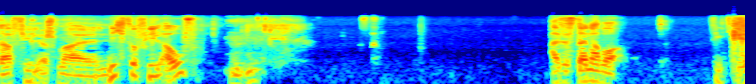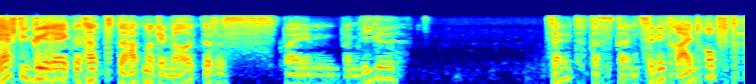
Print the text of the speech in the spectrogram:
da fiel erstmal nicht so viel auf. Mhm. Als es dann aber kräftig geregnet hat, da hat man gemerkt, dass es beim, beim Lidl Zelt, dass es da im Zenit reintropft.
